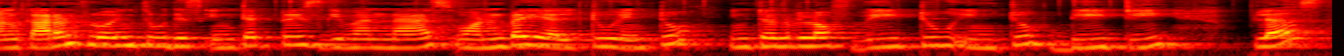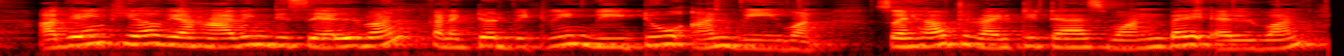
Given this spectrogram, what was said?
and current flowing through this inductor is given as 1 by L2 into integral of V2 into dt plus again here we are having this L1 connected between V2 and V1. So I have to write it as 1 by L1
